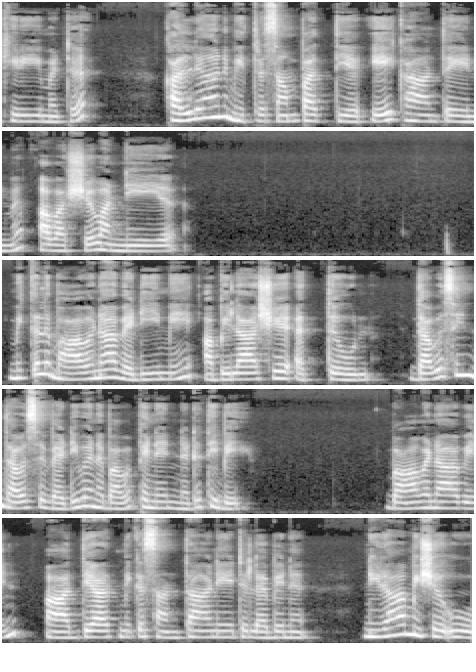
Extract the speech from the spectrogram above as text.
කිරීමට කල්යාණ මිත්‍ර සම්පත්තිය ඒකාන්තයෙන්ම අවශ්‍ය වන්නේය. මෙකල භාවනා වැඩිීමේ අභිලාෂය ඇත්තවුන් දවසින් දවස වැඩිවන බව පෙනෙන්නට තිබේ. භාවනාවෙන් ආධ්‍යාත්මික సంతාණයට ලැබෙන निराமிෂ වූ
